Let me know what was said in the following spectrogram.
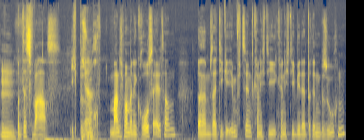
Mhm. Und das war's. Ich besuche manchmal meine Großeltern. Ähm, seit die geimpft sind, kann ich die, kann ich die wieder drin besuchen.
